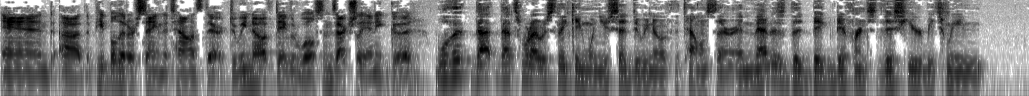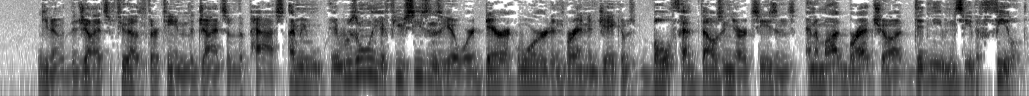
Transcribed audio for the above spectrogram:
And uh, the people that are saying the talent's there, do we know if David Wilson's actually any good? Well, that, that that's what I was thinking when you said, "Do we know if the talent's there?" And that is the big difference this year between, you know, the Giants of 2013 and the Giants of the past. I mean, it was only a few seasons ago where Derrick Ward and Brandon Jacobs both had thousand yard seasons, and Ahmad Bradshaw didn't even see the field.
